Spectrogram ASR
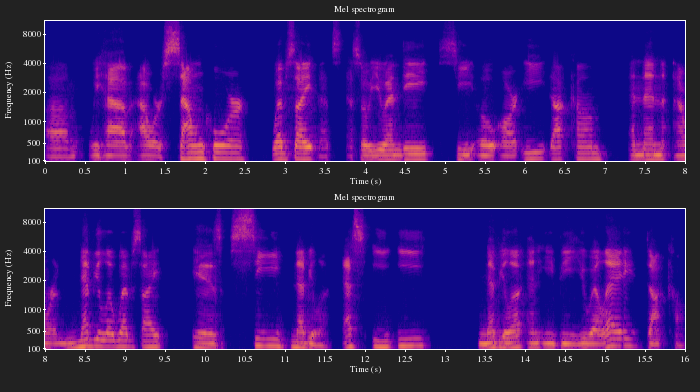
Um, we have our Soundcore website. That's S O U N D C O R E dot com. And then our Nebula website is C Nebula, S E E Nebula, N E B U L A dot com.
